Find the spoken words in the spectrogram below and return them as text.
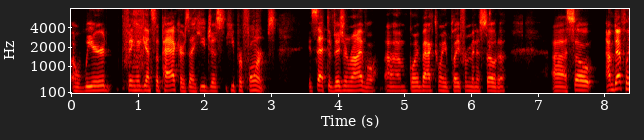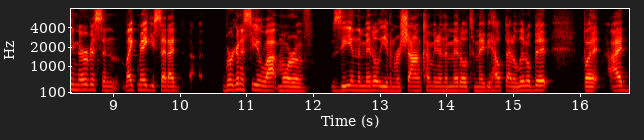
a weird thing against the Packers that he just he performs. It's that division rival. Um, going back to when he played for Minnesota. Uh, so I'm definitely nervous, and like Maggie said, I we're going to see a lot more of Z in the middle, even Rashan coming in the middle to maybe help that a little bit. But I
